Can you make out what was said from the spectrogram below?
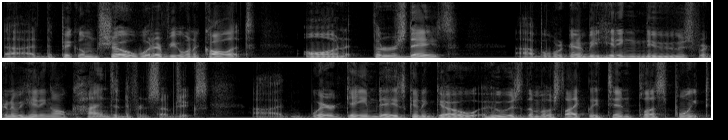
uh, the Pick'em show, whatever you want to call it, on Thursdays. Uh, but we're going to be hitting news. We're going to be hitting all kinds of different subjects. Uh, where game day is going to go, who is the most likely 10 plus point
